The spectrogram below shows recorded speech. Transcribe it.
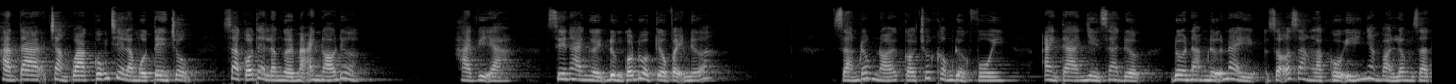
Hắn ta chẳng qua cũng chỉ là một tên trộm, sao có thể là người mà anh nói được? Hai vị à, xin hai người đừng có đùa kiểu vậy nữa. Giám đốc nói có chút không được vui, anh ta nhìn ra được đôi nam nữ này rõ ràng là cố ý nhằm vào Lâm Giật.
